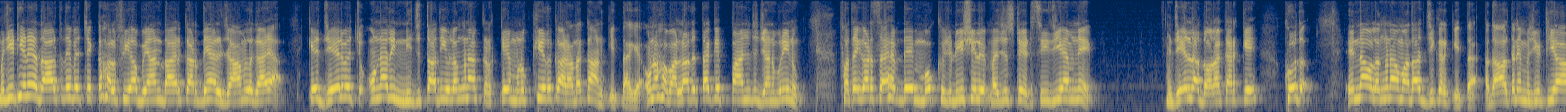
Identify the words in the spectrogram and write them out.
ਮਜੀਠੀਆ ਨੇ ਅਦਾਲਤ ਦੇ ਵਿੱਚ ਇੱਕ ਹਲਫੀਆ ਬਿਆਨ ਦਾਇਰ ਕਰਦਿਆਂ ਇਲਜ਼ਾਮ ਲਗਾਇਆ ਕਿ ਜੇਲ੍ਹ ਵਿੱਚ ਉਹਨਾਂ ਦੀ ਨਿਜਤਾ ਦੀ ਉਲੰਘਣਾ ਕਰਕੇ ਮਨੁੱਖੀ ਅਧਿਕਾਰਾਂ ਦਾ ਘਾਣ ਕੀਤਾ ਗਿਆ। ਉਹਨਾਂ ਹਵਾਲਾ ਦਿੱਤਾ ਕਿ 5 ਜਨਵਰੀ ਨੂੰ ਫਤਿਹਗੜ੍ਹ ਸਾਹਿਬ ਦੇ ਮੁੱਖ ਜੁਡੀਸ਼ੀਅਲ ਮੈਜਿਸਟ੍ਰੇਟ ਸੀਜੀਐਮ ਨੇ ਜੇਲ੍ਹ ਦਾ ਦੌਰਾ ਕਰਕੇ ਖੁਦ ਇਹਨਾਂ ਉਲੰਘਣਾਵਾਂ ਦਾ ਜ਼ਿਕਰ ਕੀਤਾ। ਅਦਾਲਤ ਨੇ ਮਜੀਠੀਆ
